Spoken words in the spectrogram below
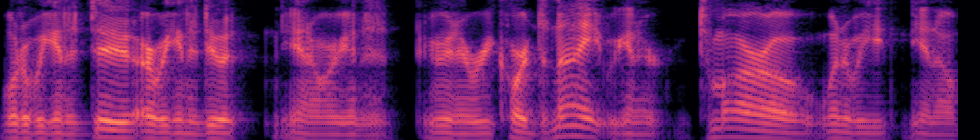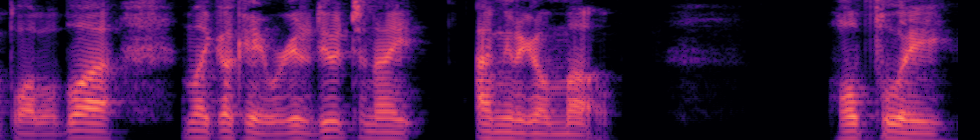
What are we going to do? Are we going to do it? You know, we're going to we're going to record tonight. We're going to tomorrow. When are we? You know, blah blah blah. I'm like, okay, we're going to do it tonight. I'm going to go mow. Hopefully,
